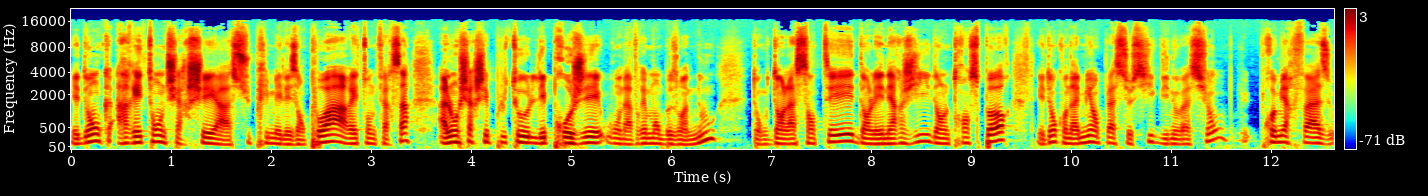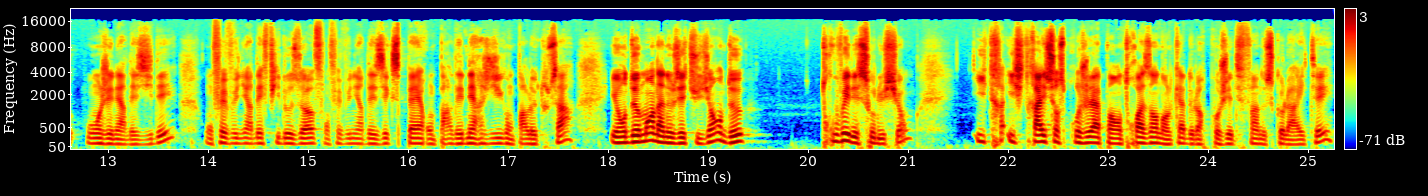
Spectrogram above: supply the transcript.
Et donc, arrêtons de chercher à supprimer les emplois, arrêtons de faire ça. Allons chercher plutôt les projets où on a vraiment besoin de nous, donc dans la santé, dans l'énergie, dans le transport. Et donc, on a mis en place ce cycle d'innovation. Première phase où on génère des idées, on fait venir des philosophes, on fait venir des experts, on parle d'énergie, on parle de tout ça. Et on demande à nos étudiants de trouver des solutions. Ils, tra- ils travaillent sur ce projet-là pendant trois ans dans le cadre de leur projet de fin de scolarité.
